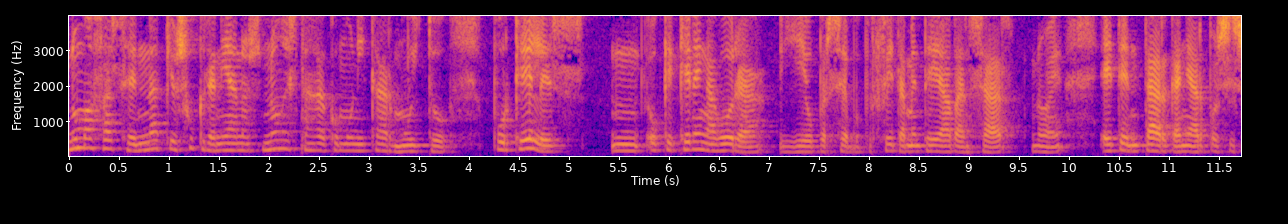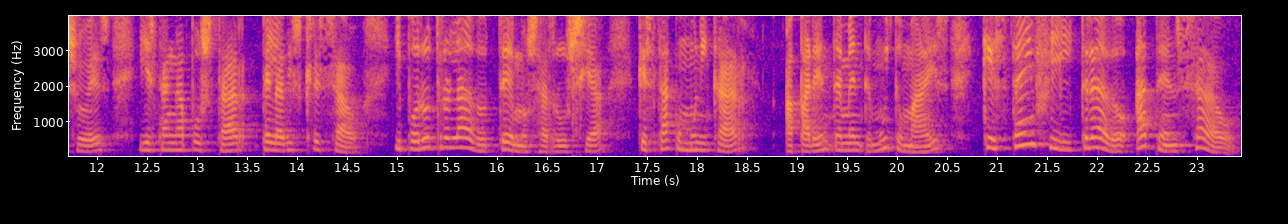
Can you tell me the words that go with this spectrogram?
nunha fase na que os ucranianos non están a comunicar moito porque eles o que queren agora, e eu percebo perfeitamente, é avanzar, non é? é tentar gañar posições e están a apostar pela discreção. E por outro lado temos a Rusia que está a comunicar aparentemente moito máis, que está infiltrado, atenção,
